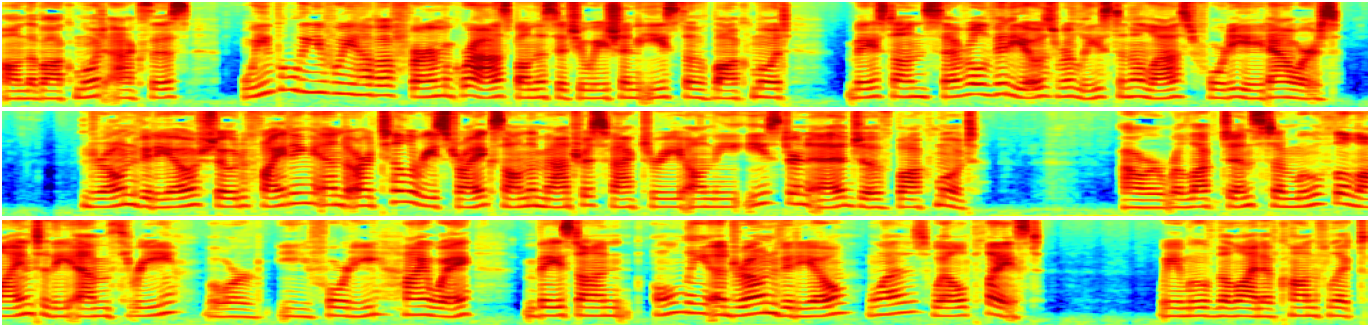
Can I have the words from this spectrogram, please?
On the Bakhmut axis, we believe we have a firm grasp on the situation east of Bakhmut based on several videos released in the last 48 hours. Drone video showed fighting and artillery strikes on the mattress factory on the eastern edge of Bakhmut. Our reluctance to move the line to the M3 or E40 highway based on only a drone video was well placed. We moved the line of conflict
